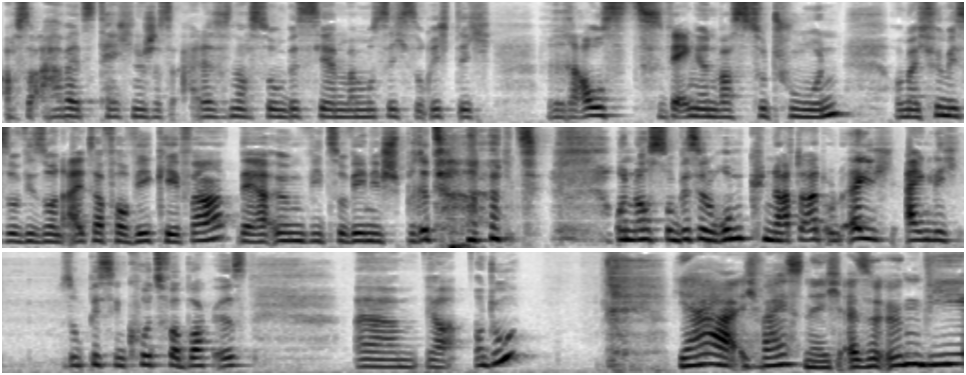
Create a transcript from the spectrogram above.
Auch so arbeitstechnisch ist alles noch so ein bisschen, man muss sich so richtig rauszwängen, was zu tun. Und ich fühle mich so wie so ein alter VW-Käfer, der irgendwie zu wenig Sprit hat und noch so ein bisschen rumknattert und eigentlich, eigentlich so ein bisschen kurz vor Bock ist. Ähm, ja, und du? Ja, ich weiß nicht. Also irgendwie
